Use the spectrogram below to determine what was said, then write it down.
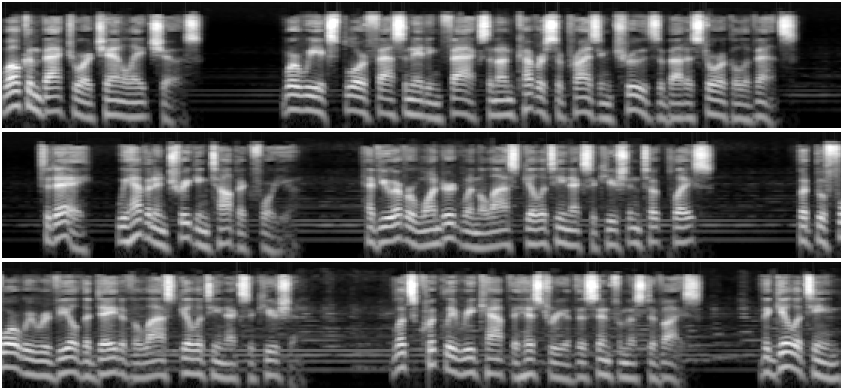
Welcome back to our Channel 8 shows, where we explore fascinating facts and uncover surprising truths about historical events. Today, we have an intriguing topic for you. Have you ever wondered when the last guillotine execution took place? But before we reveal the date of the last guillotine execution, let's quickly recap the history of this infamous device. The guillotine,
